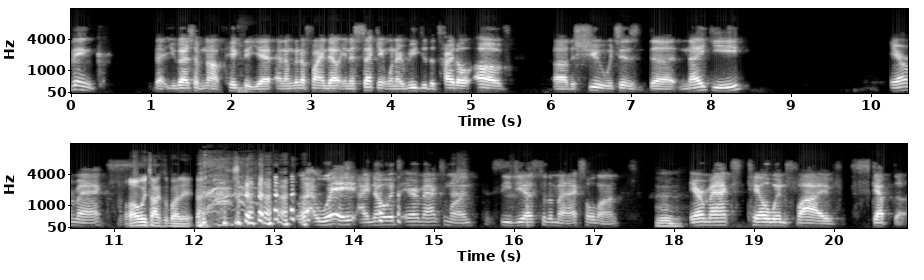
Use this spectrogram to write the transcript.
think that you guys have not picked it yet, and I'm gonna find out in a second when I read you the title of uh, the shoe, which is the Nike Air Max. Oh, we talked about it. Wait, I know it's Air Max month. CGS to the max. Hold on. Mm. Air Max Tailwind Five Skepta.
